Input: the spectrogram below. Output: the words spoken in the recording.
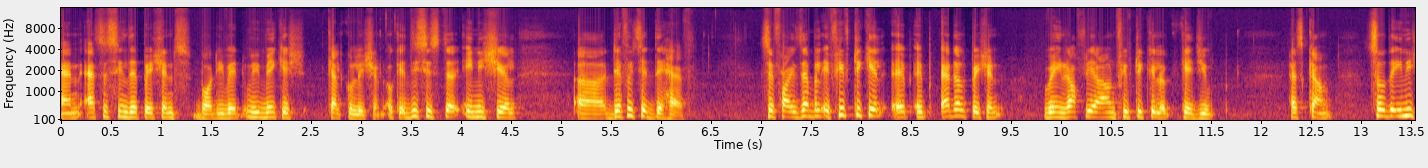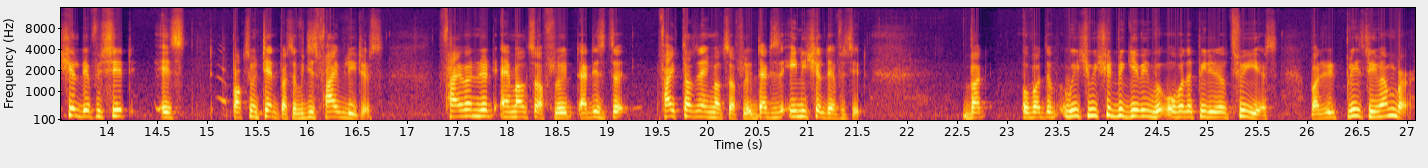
and assessing the patient's body weight, we make a calculation. Okay, this is the initial uh, deficit they have. So, for example, a 50 kilo, a, a adult patient weighing roughly around 50 kilo kg has come. So the initial deficit is approximately 10%, which is 5 liters. 500 mLs of fluid, that is the 5,000 mLs of fluid, that is the initial deficit. But over the, which we should be giving over the period of three years. But please remember,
